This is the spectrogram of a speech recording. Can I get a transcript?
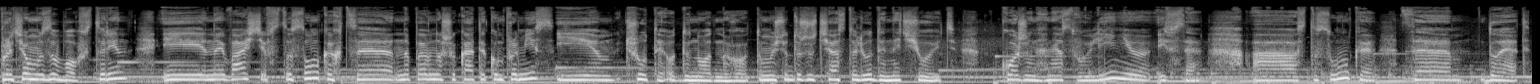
Причому з обох сторін, і найважче в стосунках це напевно шукати компроміс і чути один одного, тому що дуже часто люди не чують. Кожен гне свою лінію і все. А стосунки це дует.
